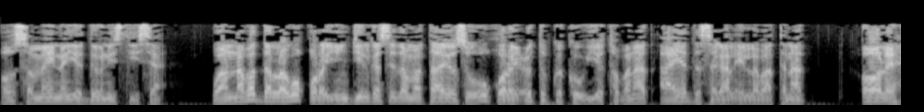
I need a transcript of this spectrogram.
oo samaynaya doonistiisa. Waa nabadda lagu qoray injiilka sida matayos uu u qoray cutubka kow iyo tobanaad aayadda sagaal iyo labaatanaad oo leh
